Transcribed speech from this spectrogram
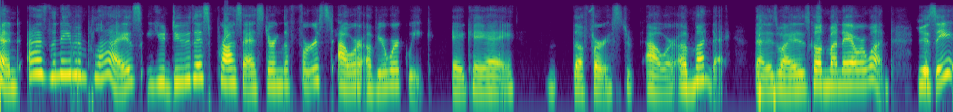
And as the name implies, you do this process during the first hour of your work week, aka the first hour of Monday. That is why it is called Monday Hour One. You see,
